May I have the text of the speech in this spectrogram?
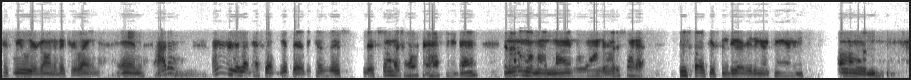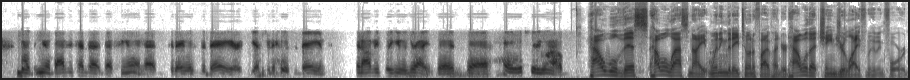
just knew we were going to victory lane. And I don't I don't ever let myself get there because there's there's so much work that has to be done, and I don't want my mind to wander. I just want to be focused and do everything I can. And um, but you know, Bob just had that that feeling that today was the day or yesterday was the day, and and obviously he was right. So it's uh, it's pretty wild. How will this? How will last night winning the Daytona 500? How will that change your life moving forward?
